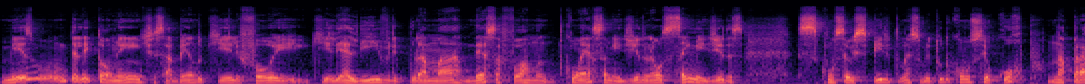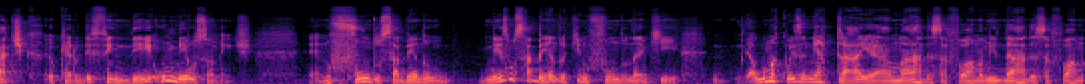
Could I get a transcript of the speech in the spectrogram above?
Mesmo intelectualmente, sabendo que ele foi, que ele é livre por amar dessa forma, com essa medida, né? ou sem medidas, com seu espírito, mas sobretudo com o seu corpo. Na prática, eu quero defender o meu somente. É, no fundo, sabendo, mesmo sabendo aqui no fundo, né, que alguma coisa me atrai a amar dessa forma, a me dar dessa forma,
